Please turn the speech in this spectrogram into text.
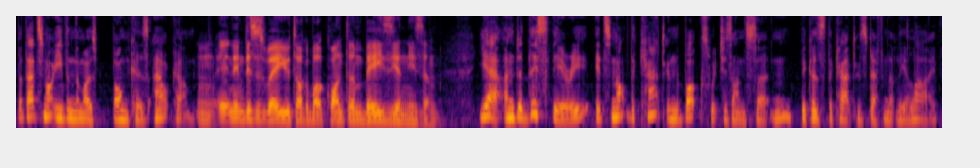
But that's not even the most bonkers outcome. Mm, and, and this is where you talk about quantum Bayesianism. Yeah, under this theory, it's not the cat in the box which is uncertain, because the cat is definitely alive.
